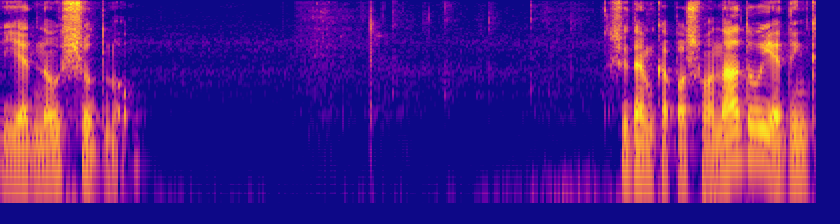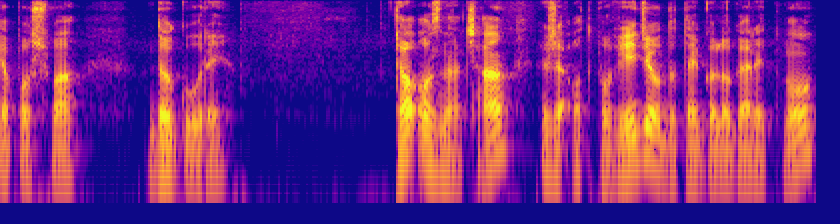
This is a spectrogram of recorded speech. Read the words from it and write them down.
1 siódmą. Siódemka poszła na dół, jedynka poszła do góry. To oznacza, że odpowiedzią do tego logarytmu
